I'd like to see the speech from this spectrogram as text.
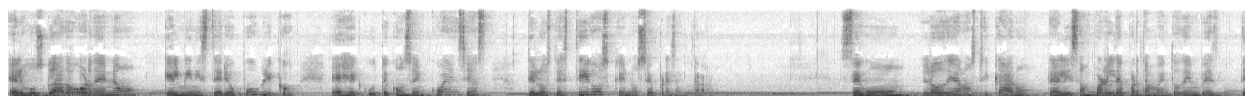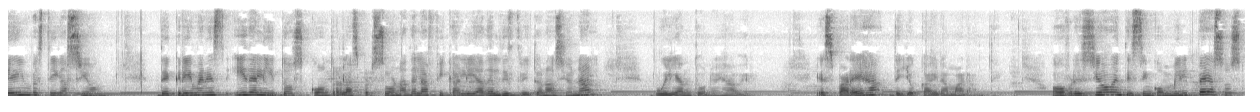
El juzgado ordenó que el Ministerio Público ejecute consecuencias de los testigos que no se presentaron. Según lo diagnosticaron, realizan por el Departamento de, Investigación de Crímenes y Delitos contra las Personas de la Fiscalía del Distrito Nacional, William Antonio Javier. Es pareja de Yokaira Marante. Ofreció 25 mil pesos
